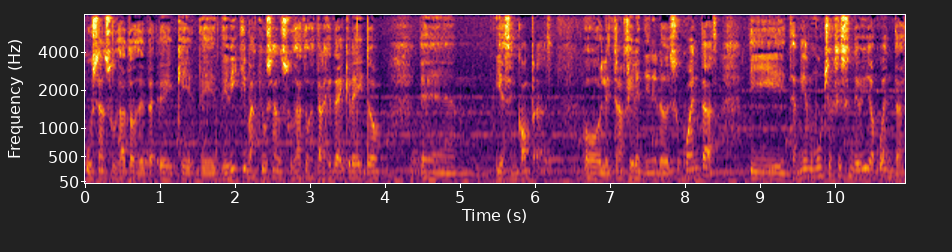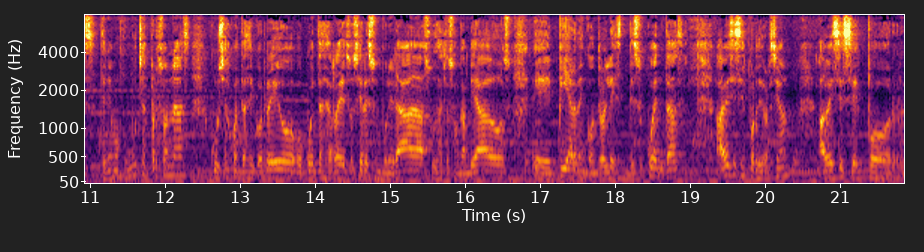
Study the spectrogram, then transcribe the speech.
usan sus datos de, que, de, víctimas que usan sus datos de tarjeta de crédito eh, y hacen compras. o les transfieren dinero de sus cuentas y también mucho acceso indebido a cuentas. Tenemos muchas personas cuyas cuentas de correo o cuentas de redes sociales son vulneradas, sus datos son cambiados, eh, pierden controles de sus cuentas. A veces es por diversión, a veces es por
